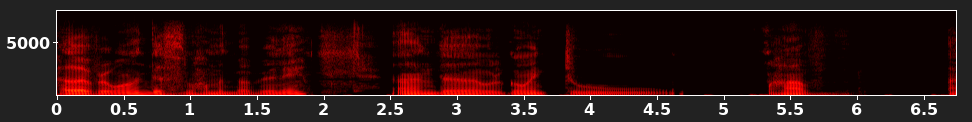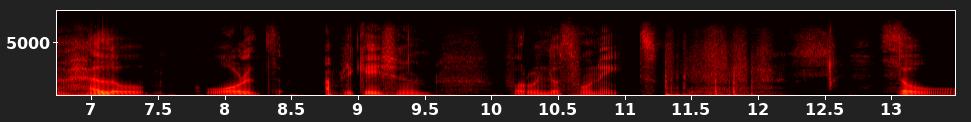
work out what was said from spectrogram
Hello everyone, this is Mohammed Babili and uh, we're going to have a Hello World application for Windows Phone 8. So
